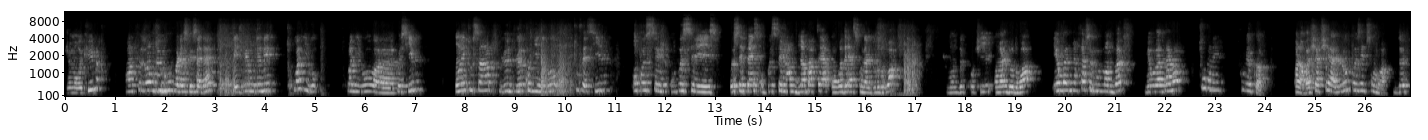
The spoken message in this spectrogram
Je me recule. En le faisant debout, voilà ce que ça donne. Et je vais vous donner trois niveaux, trois niveaux euh, possibles. On est tout simple. Le, premier niveau, tout facile. On pose, ses, on, pose ses, fesses, on pose ses jambes bien par terre, on redresse, on a le dos droit. Monte de profil, on a le dos droit. Et on va venir faire ce mouvement de boxe, mais on va vraiment tourner tout le corps. Voilà, on va chercher à l'opposé de son bras. 2,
